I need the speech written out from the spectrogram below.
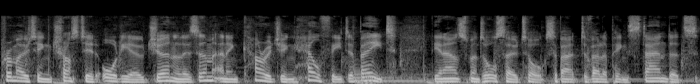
promoting trusted audio journalism, and encouraging healthy debate. The announcement also talks about developing standards.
